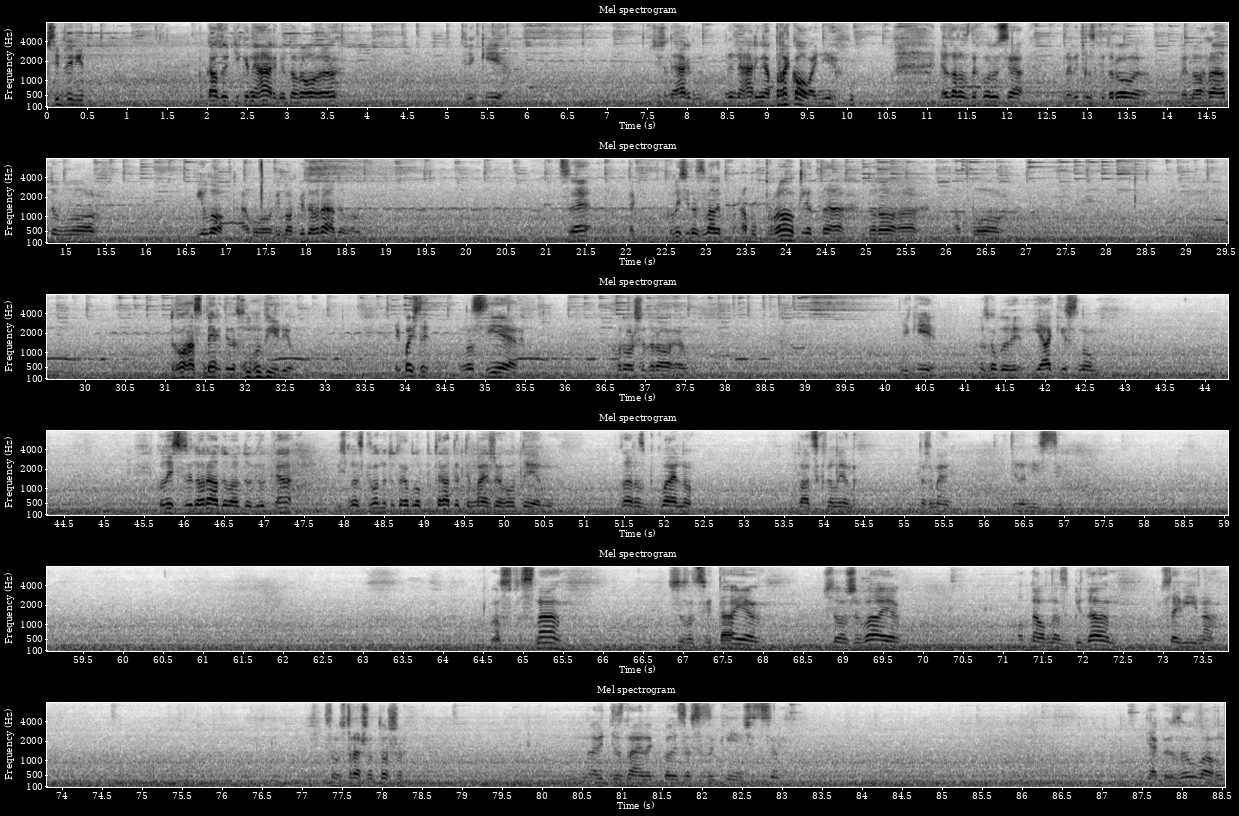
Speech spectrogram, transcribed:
Всім привіт! Показують тільки негарні дороги, які чи ж негарні, не негарні, а браковані. Я зараз знаходжуся на Вітринській дороги Виноградово Вілок або Вілок Виноградово. Це так колись її називали або проклята дорога, або дорога смерті автомобілів. Як бачите, у нас є хороші дороги, які зроблені якісно. Колись з Виноградова до Вілка 18 кілометрів треба було потратити майже годину. Зараз буквально 20 хвилин, навіть менше йти на місці. Нас весна, все зацвітає, все оживає. Одна у нас біда, все війна. Саме страшно то, що навіть не знаю, коли це все закінчиться. Дякую за увагу.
